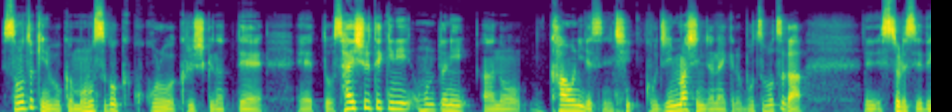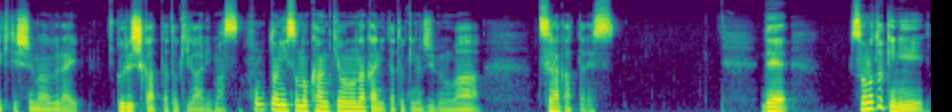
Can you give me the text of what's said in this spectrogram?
その時に僕はものすごく心が苦しくなって、えっと最終的に本当にあの顔にですねこうジンマシンじゃないけどボツボツがストレスでできてしまうぐらい苦しかった時があります。本当にその環境の中にいた時の自分は辛かったです。でその時に、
